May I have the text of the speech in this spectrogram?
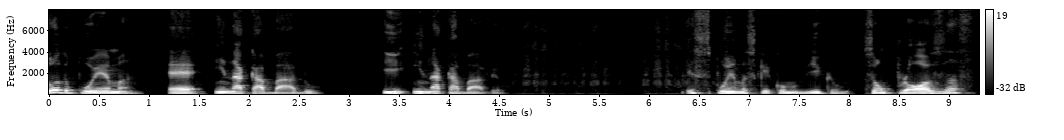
todo poema é inacabado e inacabável. Esses poemas que comunicam são prosas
